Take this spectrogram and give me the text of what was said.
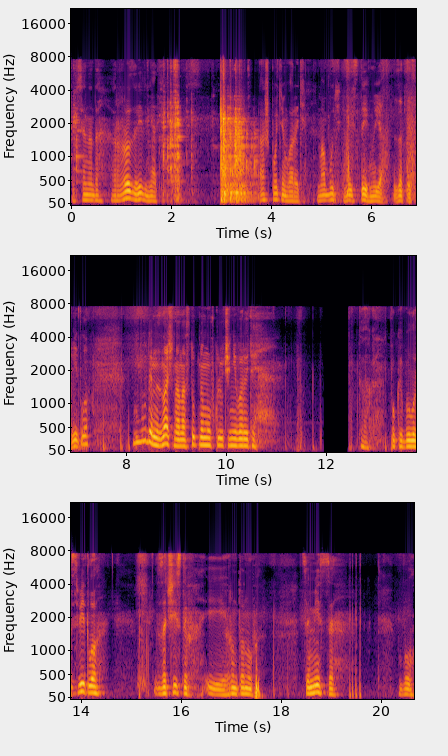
Це все треба розрівняти. Аж потім варити. Мабуть, не встигну я за це світло. Будемо, значить, на наступному включенні варити. Так, поки було світло, зачистив і ґрунтонув це місце, бо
